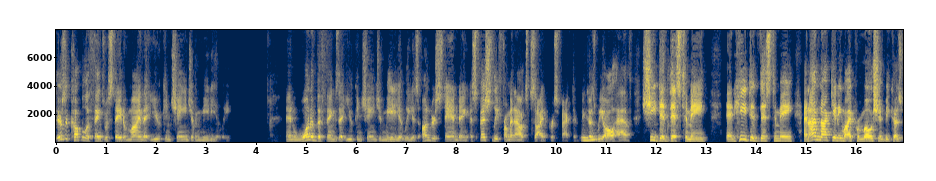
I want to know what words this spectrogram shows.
There's a couple of things with state of mind that you can change immediately. And one of the things that you can change immediately is understanding, especially from an outside perspective, because mm-hmm. we all have, she did this to me and he did this to me, and I'm not getting my promotion because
